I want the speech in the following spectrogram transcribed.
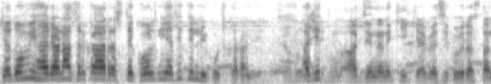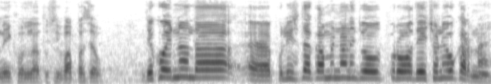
ਜਦੋਂ ਵੀ ਹਰਿਆਣਾ ਸਰਕਾਰ ਰਸਤੇ ਖੋਲਦੀ ਹੈ ਅਸੀਂ ਦਿੱਲੀ ਕੂਚ ਕਰਾਂਗੇ। ਅਸੀਂ ਹੁਣ ਅੱਜ ਇਹਨਾਂ ਨੇ ਕੀ ਕਿਹਾ ਵੀ ਅਸੀਂ ਕੋਈ ਰਸਤਾ ਨਹੀਂ ਖੋਲਣਾ ਤੁਸੀਂ ਵਾਪਸ ਜਾਓ? ਦੇਖੋ ਇਹਨਾਂ ਦਾ ਪੁਲਿਸ ਦਾ ਕੰਮ ਇਹਨਾਂ ਨੇ ਜੋ ਉੱਪਰੋਂ ਆਦੇਸ਼ ਹੋਣੇ ਉਹ ਕਰਨਾ ਹੈ।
